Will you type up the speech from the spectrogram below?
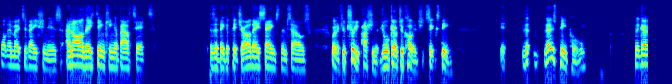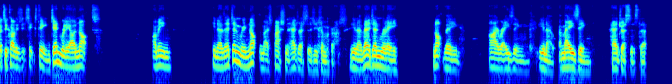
what their motivation is and are they thinking about it as a bigger picture? Are they saying to themselves, well, if you're truly passionate, you'll go to college at 16? It, th- those people that go to college at 16 generally are not, I mean, you know, they're generally not the most passionate hairdressers you come across. You know, they're generally not the eye raising, you know, amazing hairdressers that.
